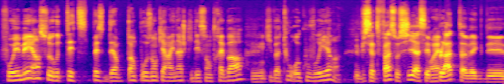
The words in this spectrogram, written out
Faut aimer hein, ce cette espèce d'imposant carénage qui descend très bas, Mhm. qui va tout recouvrir. Et puis cette face aussi assez plate avec des,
